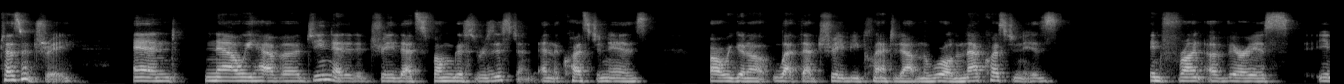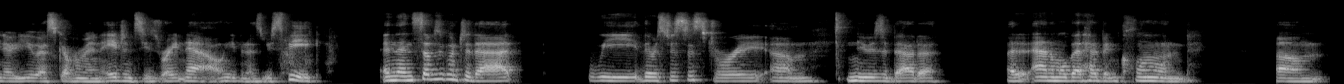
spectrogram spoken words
chestnut tree. And now we have a gene edited tree that's fungus resistant. And the question is, are we going to let that tree be planted out in the world? And that question is in front of various, you know, US government agencies right now, even as we speak. And then subsequent to that, we there was just a story um, news about a an animal that had been cloned um,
